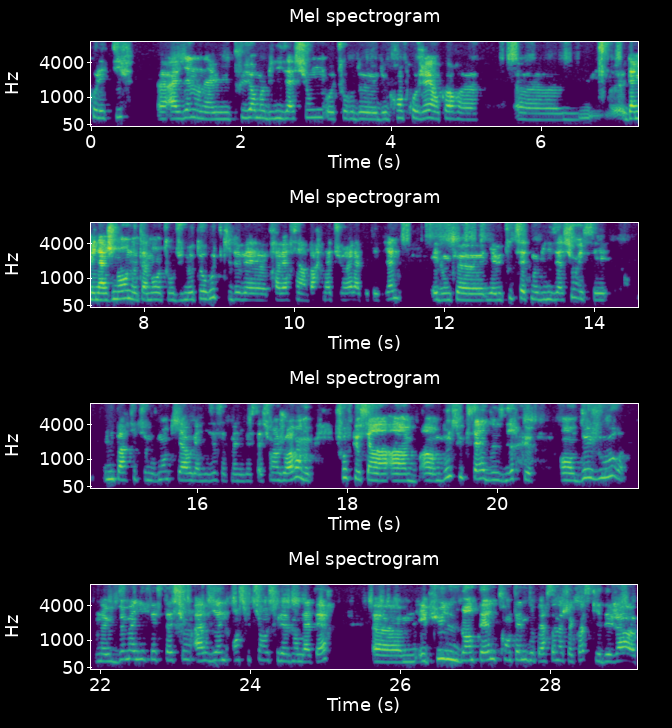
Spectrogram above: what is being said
collectifs. à Vienne, on a eu plusieurs mobilisations autour de, de grands projets encore euh, d'aménagement, notamment autour d'une autoroute qui devait euh, traverser un parc naturel à côté de Vienne. Et donc, euh, il y a eu toute cette mobilisation et c'est une partie de ce mouvement qui a organisé cette manifestation un jour avant. Donc, je trouve que c'est un, un, bon succès de se dire que en deux jours, on a eu deux manifestations à Vienne en soutien au soulèvement de la Terre. Euh, et puis une vingtaine, trentaine de personnes à chaque fois, ce qui est déjà euh,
